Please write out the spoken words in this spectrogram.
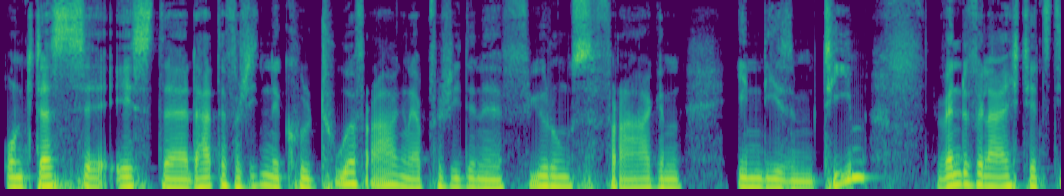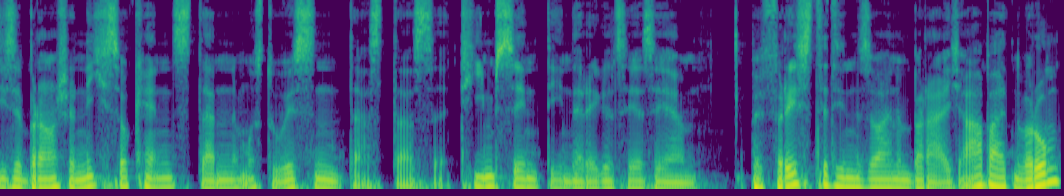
Und das ist, äh, da hat er verschiedene Kulturfragen, er hat verschiedene Führungsfragen in diesem Team. Wenn du vielleicht jetzt diese Branche nicht so kennst, dann musst du wissen, dass das Teams sind, die in der Regel sehr, sehr befristet in so einem Bereich arbeiten. Warum?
